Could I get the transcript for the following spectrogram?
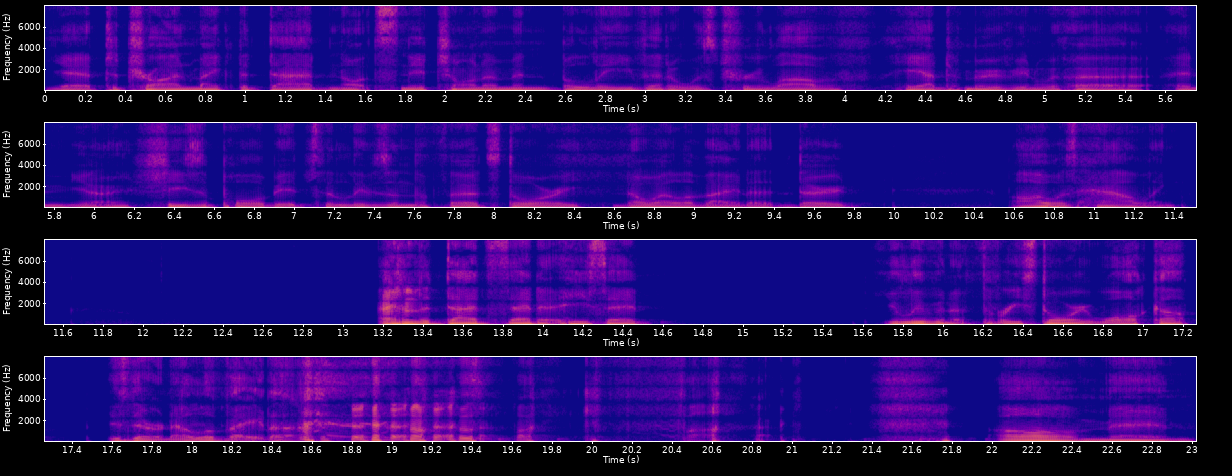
yeah to try and make the dad not snitch on him and believe that it was true love, he had to move in with her, and you know she's a poor bitch that lives in the third story, no elevator, dude. I was howling, and the dad said it. He said, "You live in a three story walk up. Is there an elevator?" I was like, "Fuck." Oh man.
